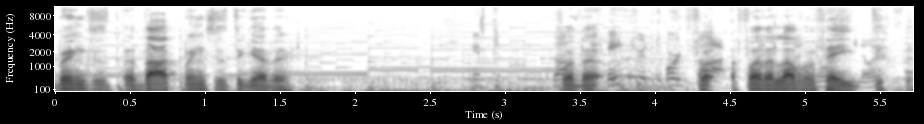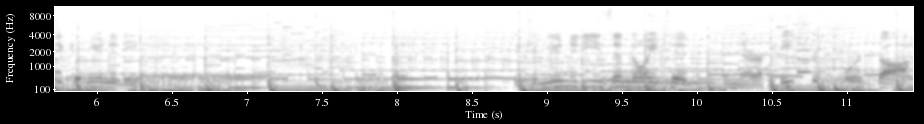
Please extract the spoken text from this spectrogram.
brings it. The Doc brings it together. Doc, For the- hatred toward for- Doc for the love of hate. the community. The community is anointed in their hatred toward Doc.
